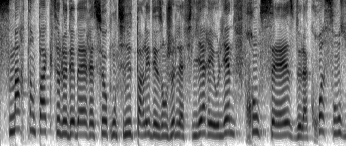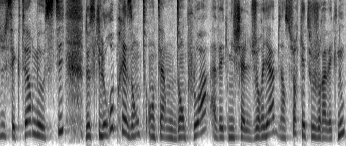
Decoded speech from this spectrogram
Smart Impact, le débat RSE continue de parler des enjeux de la filière éolienne française, de la croissance du secteur, mais aussi de ce qu'il représente en termes d'emploi, avec Michel Juria, bien sûr, qui est toujours avec nous,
